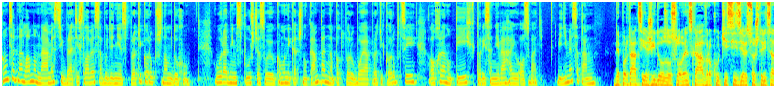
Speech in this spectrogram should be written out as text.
Koncert na hlavnom námestí v Bratislave sa bude niesť v protikorupčnom duchu. Úrad ním spúšťa svoju komunikačnú kampaň na podporu boja proti korupcii a ochranu tých, ktorí sa neváhajú ozvať. Vidíme sa tam. Deportácie Židov zo Slovenska v roku 1942.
